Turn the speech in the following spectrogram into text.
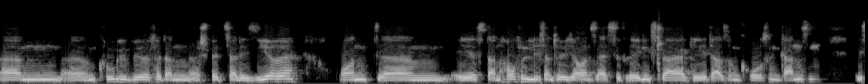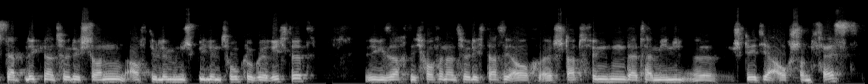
ähm, äh, und Kugelwürfe dann spezialisiere und ähm, ehe es dann hoffentlich natürlich auch ins erste Trainingslager geht, also im Großen und Ganzen, ist der Blick natürlich schon auf die Olympischen Spiele in Tokio gerichtet. Wie gesagt, ich hoffe natürlich, dass sie auch äh, stattfinden. Der Termin äh, steht ja auch schon fest.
